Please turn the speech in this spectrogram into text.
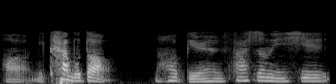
啊你看不到，然后别人发生了一些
